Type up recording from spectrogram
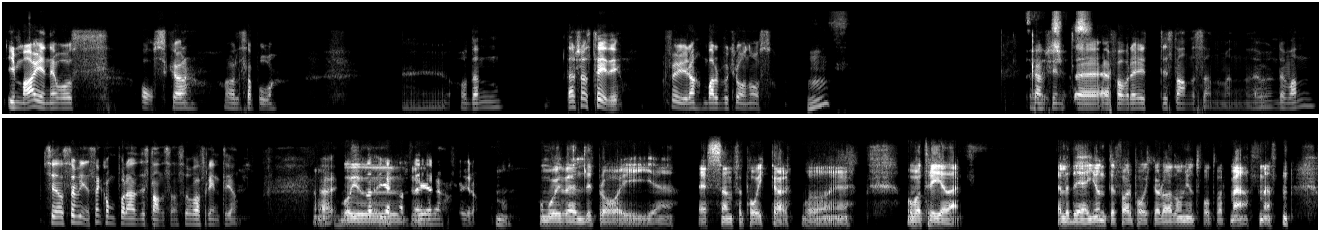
i maj när jag var hos Oskar och hälsade på. Eh, Och den, den känns tidig. Fyra, Barbro Kronos. Mm. Kanske Det inte känns- är favoritdistansen men det- vann. Senaste vinsten kom på den här distansen så varför inte igen? Ja, var ju, Hjärtat säger fyra. Hon var ju väldigt bra i eh, SM för pojkar. Och, eh, och var trea där. Eller det är ju inte för pojkar, då hade hon ju inte fått varit med. Men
